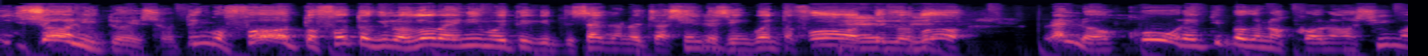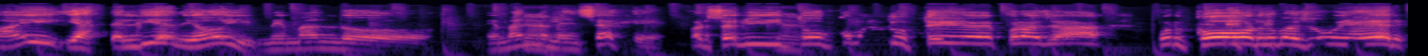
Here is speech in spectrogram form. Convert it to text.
Insólito eso. Tengo fotos, fotos que los dos venimos, ¿viste? que te sacan 850 fotos, los dos. Una locura, un tipo que nos conocimos ahí y hasta el día de hoy me mando, me manda mensaje. Marcelito, ¿cómo está usted por allá, por Córdoba? Yo voy a ver.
